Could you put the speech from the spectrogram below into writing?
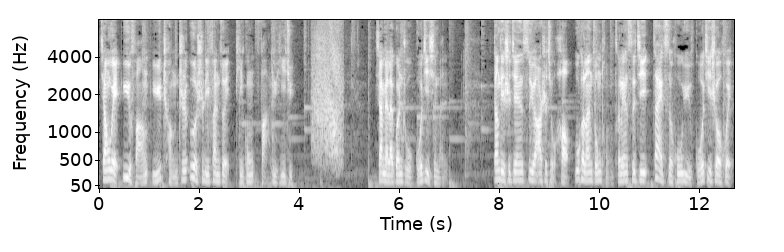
将为预防与惩治恶势力犯罪提供法律依据。下面来关注国际新闻。当地时间四月二十九号，乌克兰总统泽连斯基再次呼吁国际社会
